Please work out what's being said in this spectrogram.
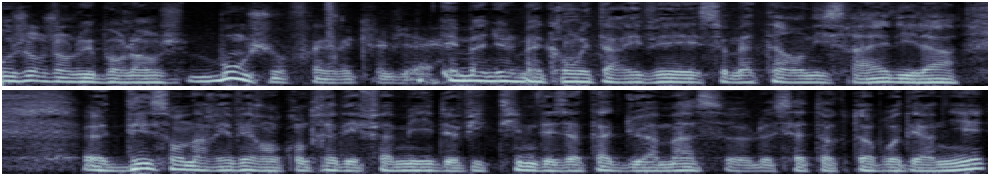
Bonjour Jean-Louis Bourlange. Bonjour Frédéric Rivière. Emmanuel Macron est arrivé ce matin en Israël. Il a, euh, dès son arrivée, rencontré des familles de victimes des attaques du Hamas euh, le 7 octobre dernier.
